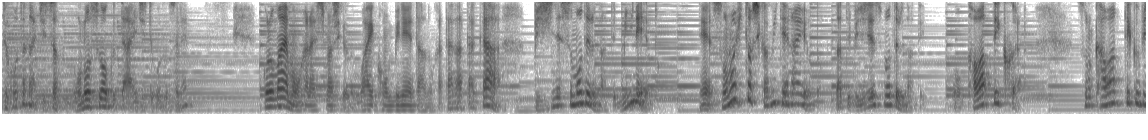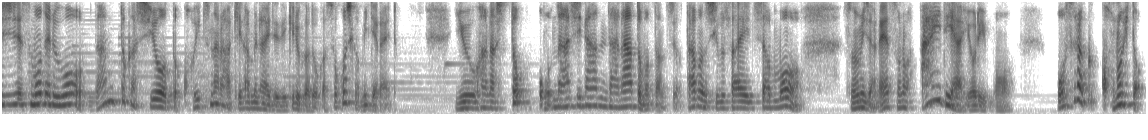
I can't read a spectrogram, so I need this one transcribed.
てことが実はものすごく大事ってことですよね。この前もお話ししましたけど、Y コンビネーターの方々がビジネスモデルなんて見ねえと。ね、その人しか見てないよと。だってビジネスモデルなんてもう変わっていくから。その変わっていくビジネスモデルを何とかしようと、こいつなら諦めないでできるかどうか、そこしか見てないという話と同じなんだなと思ったんですよ。多分渋沢栄一さんも、その意味じゃね、そのアイデアよりも、おそらくこの人、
